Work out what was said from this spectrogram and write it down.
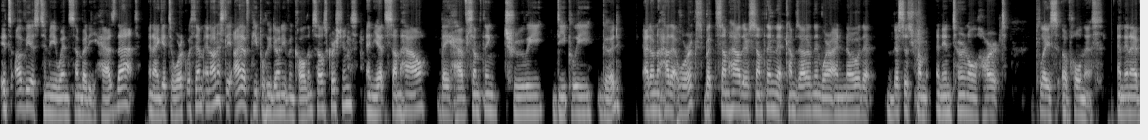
it's obvious to me when somebody has that and I get to work with them. And honestly, I have people who don't even call themselves Christians, and yet somehow they have something truly, deeply good. I don't know how that works, but somehow there's something that comes out of them where I know that this is from an internal heart place of wholeness. And then I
